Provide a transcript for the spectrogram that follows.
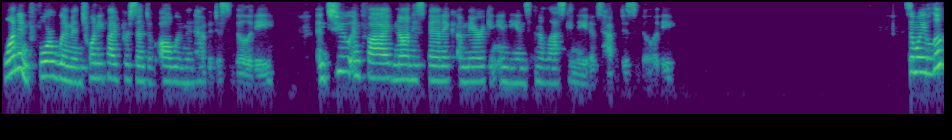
One in four women, 25% of all women have a disability. And two in five non-Hispanic American Indians and Alaska Natives have a disability. So when we look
